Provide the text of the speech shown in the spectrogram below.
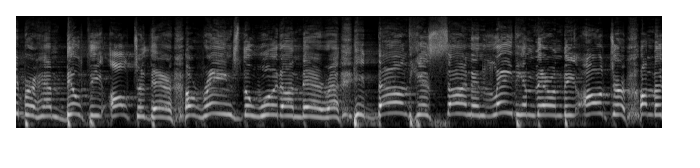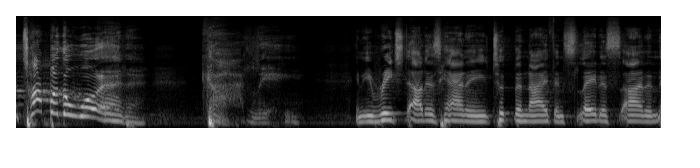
Abraham built the altar there, arranged the wood on there. He bound his son and laid him there on the altar on the top of the wood. Godly and he reached out his hand and he took the knife and slayed his son. And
